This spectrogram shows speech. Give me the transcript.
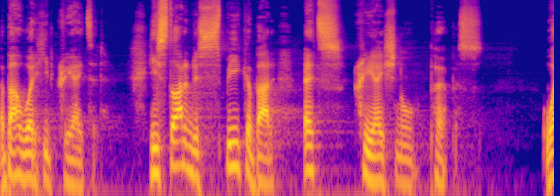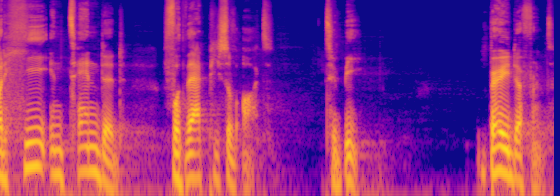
about what he'd created. He started to speak about its creational purpose, what he intended for that piece of art to be. Very different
